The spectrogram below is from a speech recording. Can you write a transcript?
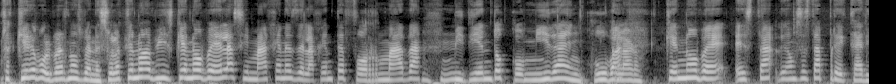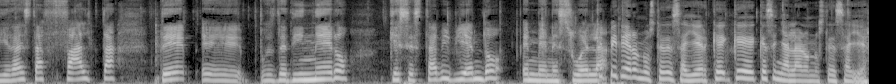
O sea, quiere volvernos Venezuela, que no ha que no ve las imágenes de la gente formada pidiendo comida en Cuba, que no ve esta, digamos, esta precariedad, esta falta de, eh, pues, de dinero que se está viviendo en Venezuela. ¿Qué pidieron ustedes ayer? ¿Qué, qué, señalaron ustedes ayer?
